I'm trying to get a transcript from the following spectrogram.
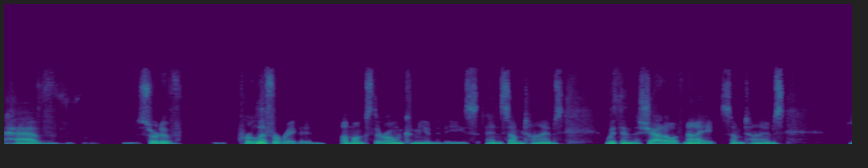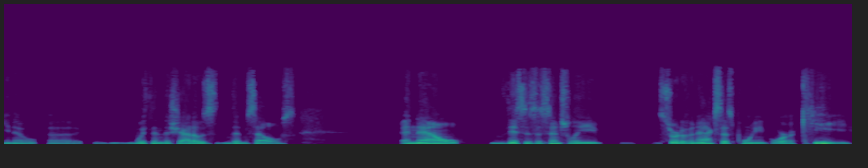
have sort of proliferated amongst their own communities. And sometimes within the shadow of night sometimes you know uh, within the shadows themselves. And now this is essentially sort of an access point or a key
